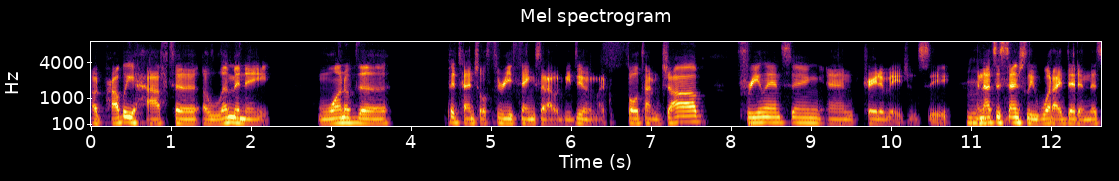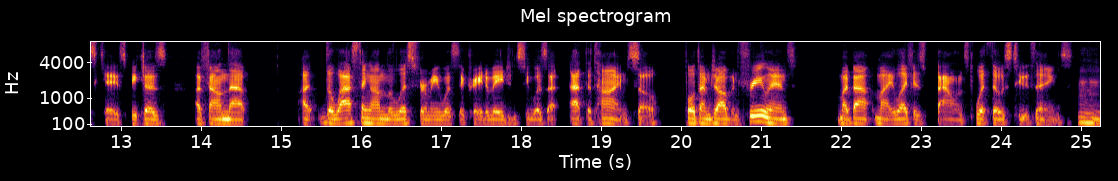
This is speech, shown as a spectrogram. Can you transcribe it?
i would probably have to eliminate one of the potential three things that I would be doing my full time job, freelancing, and creative agency. Mm-hmm. And that's essentially what I did in this case because I found that I, the last thing on the list for me was the creative agency was at, at the time. So full time job and freelance, my ba- my life is balanced with those two things. Mm-hmm.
